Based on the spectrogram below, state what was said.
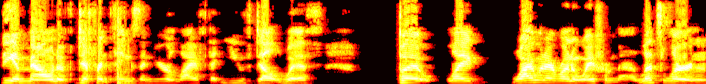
the amount of different things in your life that you've dealt with. But like, why would I run away from that? Let's learn.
